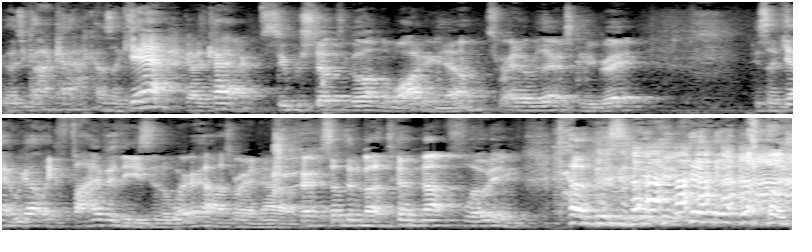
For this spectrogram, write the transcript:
He goes, You got a kayak? I was like, Yeah, I got a kayak. Super stoked to go out in the water, you know? It's right over there. It's going to be great. He's like, Yeah, we got like five of these in the warehouse right now. Something about them not floating. I was like, oh,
